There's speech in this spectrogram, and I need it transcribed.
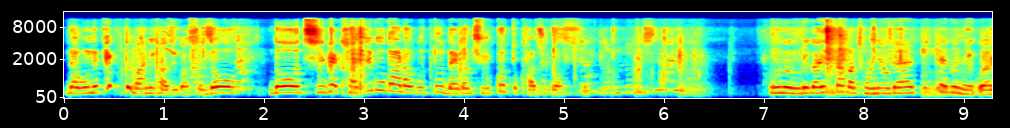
나 오늘 팩도 많이 가지고 왔어. 아, 너? 너 집에 가지고 가라고 또 내가 줄 것도 가지고 왔어. 너무너무 신난다. 오늘 우리가 이따가 저녁에 할 팩은 이거야.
